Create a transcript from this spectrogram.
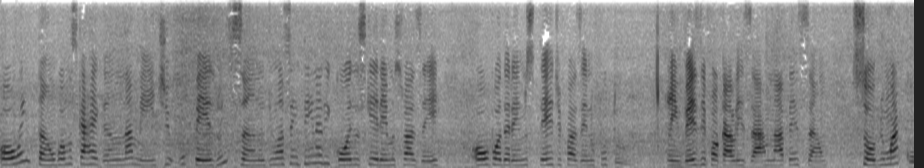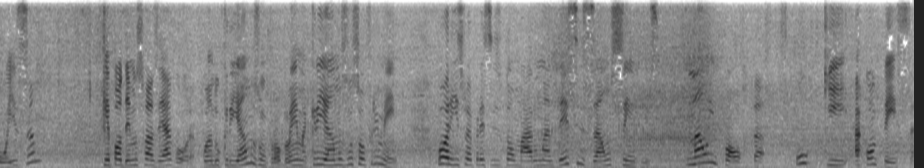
Ou então vamos carregando na mente o peso insano de uma centena de coisas que queremos fazer ou poderemos ter de fazer no futuro, em vez de focalizarmos na atenção sobre uma coisa que podemos fazer agora. Quando criamos um problema, criamos um sofrimento. Por isso é preciso tomar uma decisão simples. Não importa o que aconteça,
